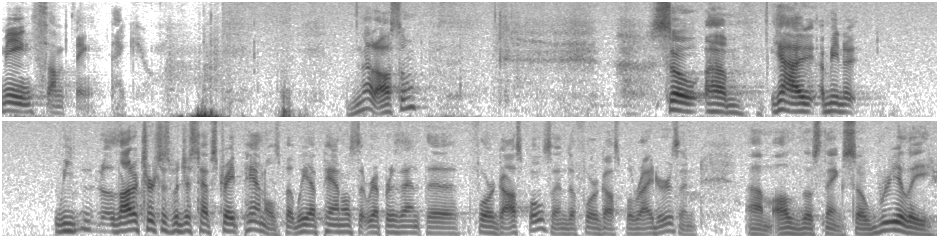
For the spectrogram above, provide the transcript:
mean something. Thank you. Isn't that awesome? So, um, yeah, I, I mean, it, we, a lot of churches would just have straight panels, but we have panels that represent the four gospels and the four gospel writers and um, all of those things. So, really,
